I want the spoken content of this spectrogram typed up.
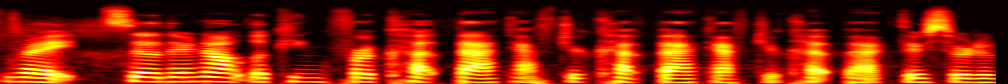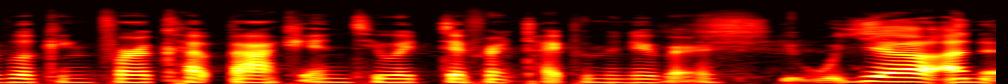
Right. So they're not looking for cutback after cutback after cutback. They're sort of looking for a cutback into a different type of maneuver. Yeah, and uh,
